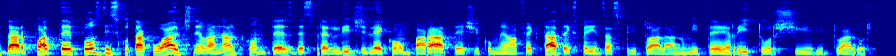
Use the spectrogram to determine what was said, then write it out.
Dar poate poți discuta cu altcineva în alt context despre religiile comparate și cum ne-au afectat experiența spirituală anumite rituri și ritualuri.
